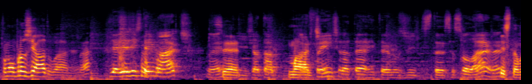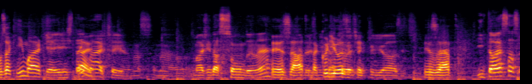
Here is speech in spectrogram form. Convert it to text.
tomar um bronzeado lá, né? E aí a gente tem Marte, né? Certo. Que já tá Marte. na frente da Terra em termos de distância solar, né? Estamos aqui em Marte. E aí a gente tá É, em Marte aí, ó, nossa, na imagem da sonda, né? Exato, da 2014, Curiosity. Curiosity. Exato. Então essas.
